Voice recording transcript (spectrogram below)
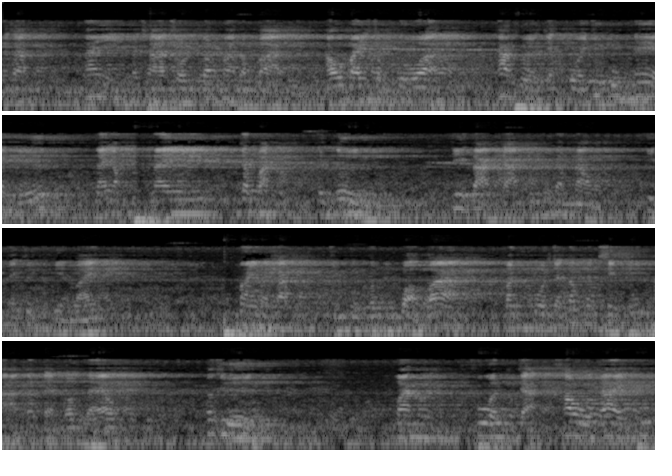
นะครับให้ประชาชนต้องมาลำบากเอาไปส่งตัว ถ้าเผื่อจ็บป่วยที่กรุงเทพหรือในในจังหวัดอื่นๆที่ต่างจากภูมิลำเนาที่ไปขึ้นทะเบียนไว้ทำไมล่ะครับถึงผมถึงบอกว่ามันควรจะต้องเป็นสิทธิพื้นฐานตั้งแต่ต้นแล้ว ก็คือมัน ควรจะเข้าได้ทุก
